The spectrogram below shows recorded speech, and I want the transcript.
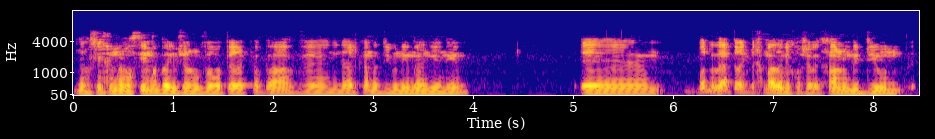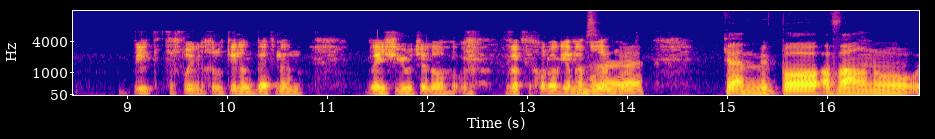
נמשיך עם הנושאים הבאים שלנו כבר בפרק הבא וננהל כמה דיונים מעניינים. Uh, בוא'נה, זה היה פרק נחמד אני חושב, התחלנו מדיון בלתי צפוי לחלוטין על בטמן והאישיות שלו והפסיכולוגיה מאחורי זה... כן, מפה עברנו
